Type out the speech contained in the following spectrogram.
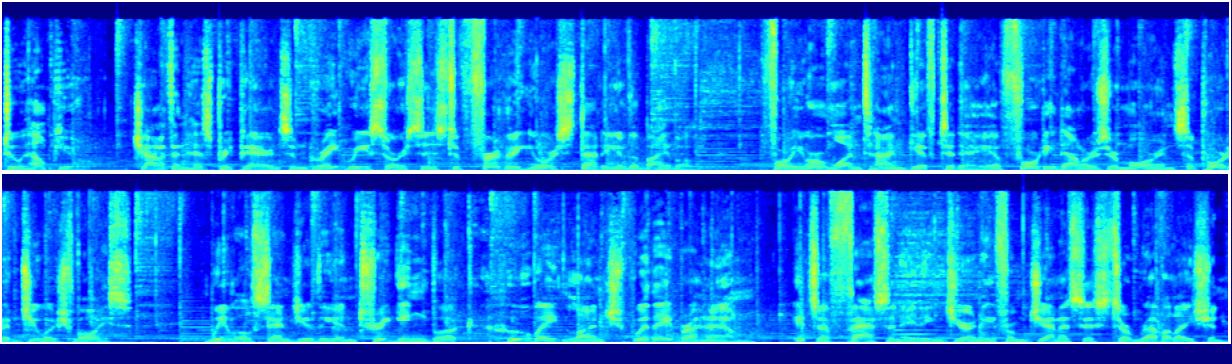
To help you, Jonathan has prepared some great resources to further your study of the Bible. For your one time gift today of $40 or more in support of Jewish Voice, we will send you the intriguing book, Who Ate Lunch with Abraham? It's a fascinating journey from Genesis to Revelation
